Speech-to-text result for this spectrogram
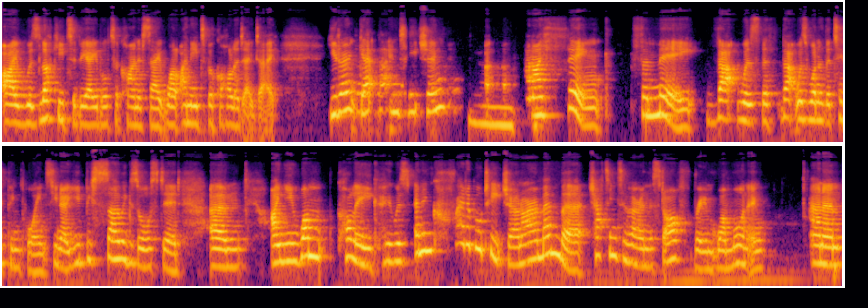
I was lucky to be able to kind of say well i need to book a holiday day. You don't get that in teaching. And i think for me that was the that was one of the tipping points. You know you'd be so exhausted. Um, i knew one colleague who was an incredible teacher and i remember chatting to her in the staff room one morning. And um,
